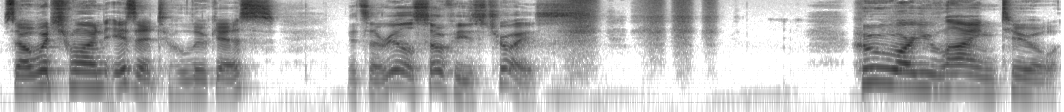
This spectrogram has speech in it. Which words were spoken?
so which one is it, Lucas? It's a real Sophie's choice. Who are you lying to?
